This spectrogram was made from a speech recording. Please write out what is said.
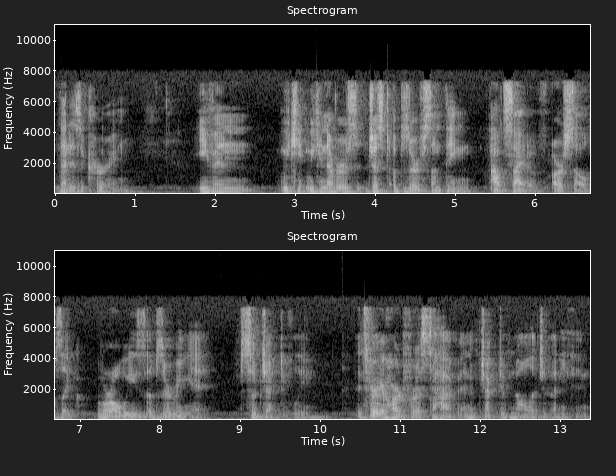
that is occurring. Even we can we can never just observe something outside of ourselves. Like we're always observing it subjectively. It's very hard for us to have an objective knowledge of anything.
